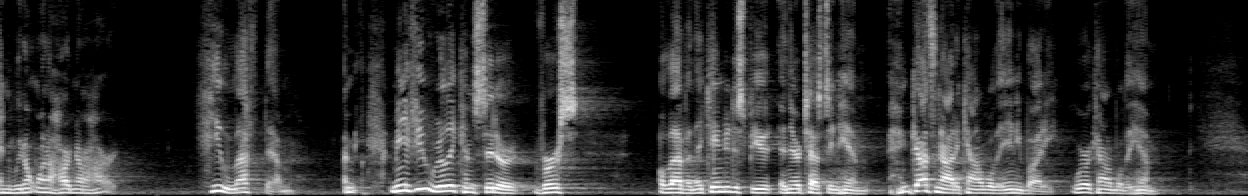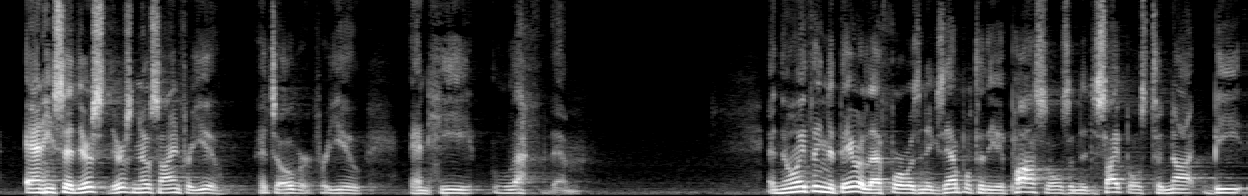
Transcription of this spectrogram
and we don't want to harden our heart. He left them. I mean, I mean, if you really consider verse 11, they came to dispute and they're testing him. God's not accountable to anybody, we're accountable to him. And he said, There's, there's no sign for you, it's over for you. And he left them. And the only thing that they were left for was an example to the apostles and the disciples to not be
